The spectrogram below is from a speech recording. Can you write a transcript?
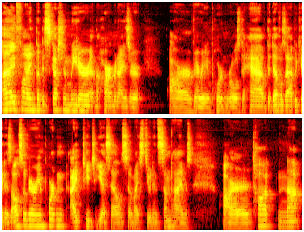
I find the discussion leader and the harmonizer are very important roles to have. The devil's advocate is also very important. I teach ESL, so my students sometimes are taught not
